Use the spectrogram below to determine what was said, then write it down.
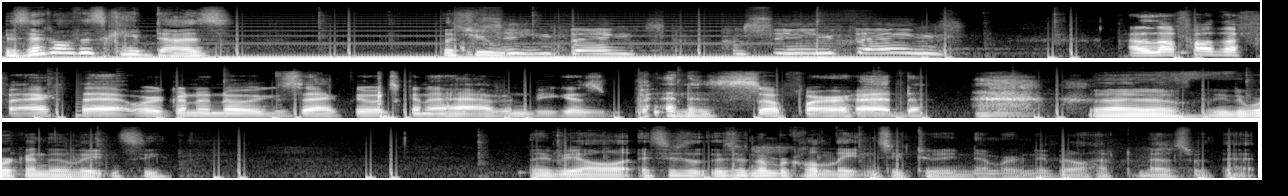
Is that all this game does? That I'm you seeing things. I'm seeing things. I love how the fact that we're gonna know exactly what's gonna happen because Ben is so far ahead. I know. I need to work on the latency. Maybe I'll. It's just, there's a number called latency tuning number. Maybe I'll have to mess with that.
